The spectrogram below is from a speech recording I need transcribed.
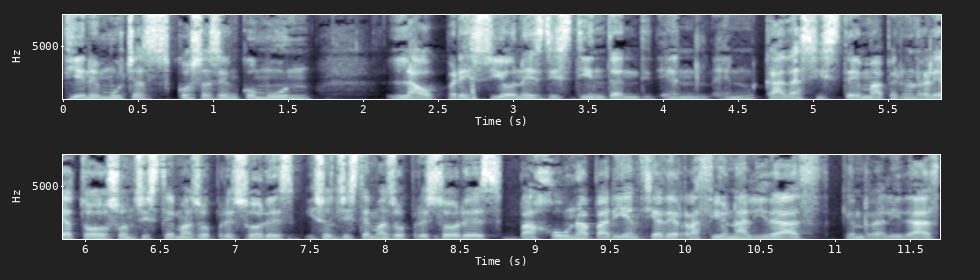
tienen muchas cosas en común, la opresión es distinta en, cada sistema, pero en realidad todos son sistemas opresores y son sistemas opresores bajo una apariencia de racionalidad que en realidad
